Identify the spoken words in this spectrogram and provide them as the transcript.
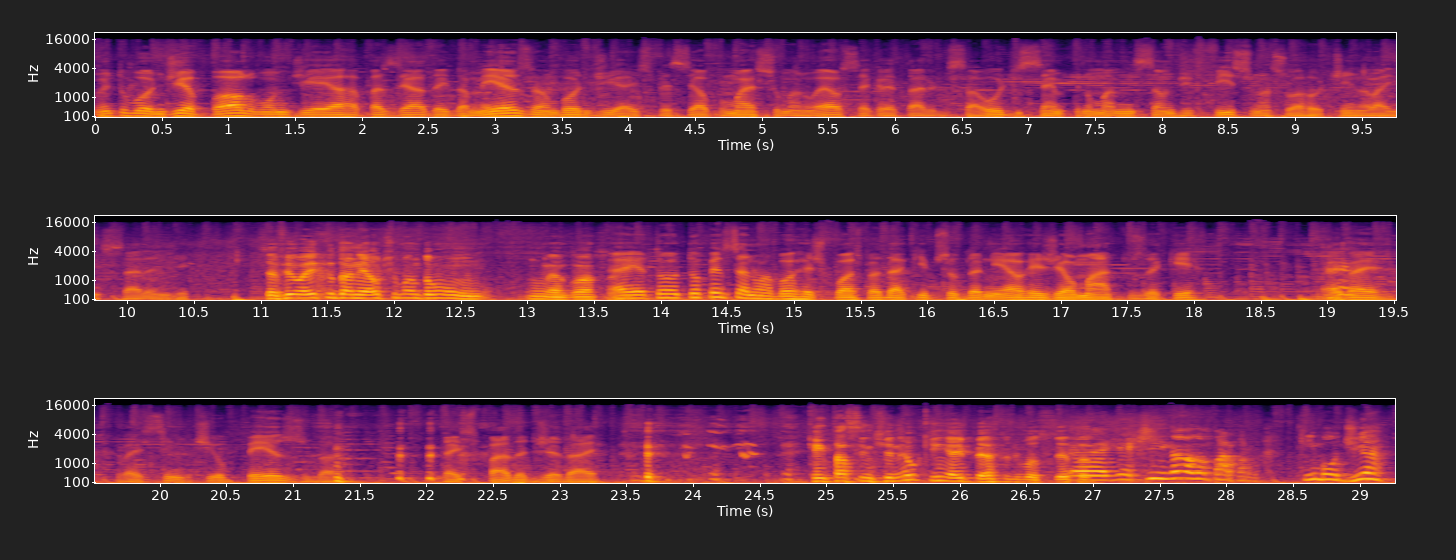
Muito bom dia, Paulo. Bom dia, rapaziada aí da mesa. Um bom dia especial para o Márcio Manuel, secretário de Saúde, sempre numa missão difícil na sua rotina lá em Sarandi. Você viu aí que o Daniel te mandou um, um negócio. né? É, eu tô, tô pensando uma boa resposta para dar aqui pro seu Daniel Região Matos aqui. Aí vai, vai sentir o peso da, da espada de Jedi. Quem tá sentindo é o Kim aí perto de você. Tá... É, Kim, não, não, para, para. Kim, bom dia.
